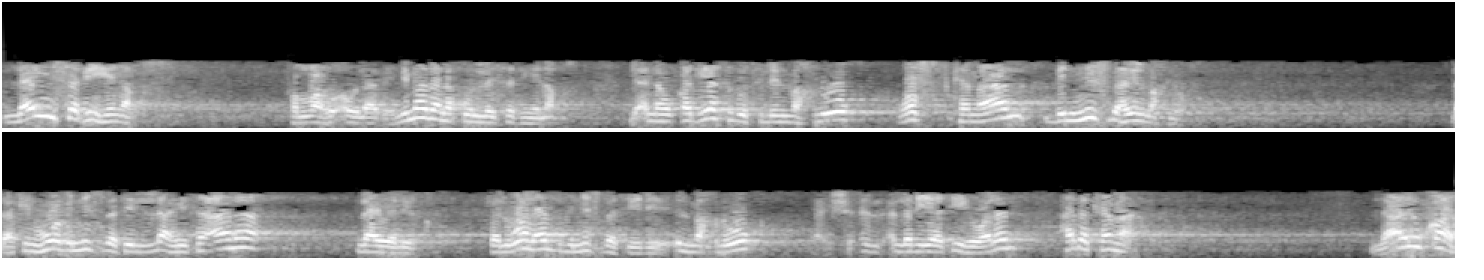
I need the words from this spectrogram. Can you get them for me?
ليس فيه نقص. فالله أولى به. لماذا نقول ليس فيه نقص؟ لأنه قد يثبت للمخلوق وصف كمال بالنسبة للمخلوق. لكن هو بالنسبة لله تعالى لا يليق. فالولد بالنسبة للمخلوق الذي يأتيه ولد هذا كمال. لا يقاس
